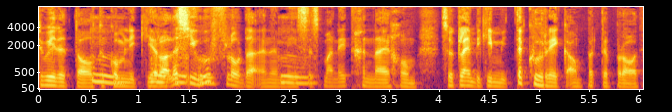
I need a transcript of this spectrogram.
tweede taal te mm. kommunikeer. Al is jy hoe vlot daarin, mense is maar net geneig om so klein bietjie te korrek amper te praat.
